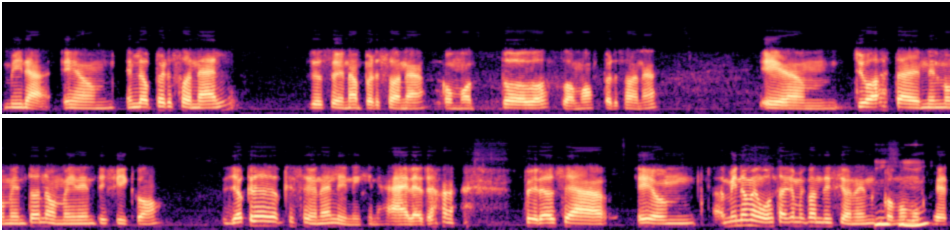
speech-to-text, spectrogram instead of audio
Mira, em, en lo personal, yo soy una persona, como todos somos personas. Em, yo hasta en el momento no me identifico. Yo creo que soy una alienígena. Ah, Pero, o sea, em, a mí no me gusta que me condicionen como mujer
